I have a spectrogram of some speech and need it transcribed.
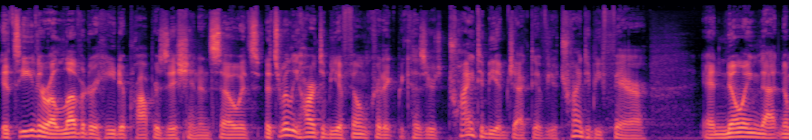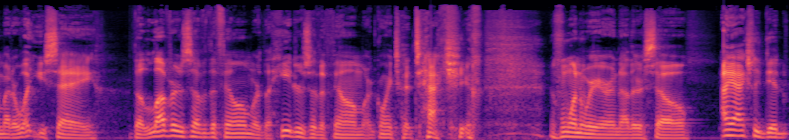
it's either a love it or hate it proposition. And so it's it's really hard to be a film critic because you're trying to be objective, you're trying to be fair, and knowing that no matter what you say, the lovers of the film or the haters of the film are going to attack you one way or another. So I actually did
